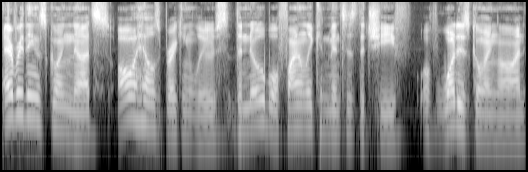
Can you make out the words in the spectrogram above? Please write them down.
Everything's going nuts. All hell's breaking loose. The noble finally convinces the chief of what is going on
